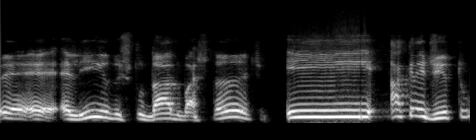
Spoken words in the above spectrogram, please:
é, é, é lido, estudado bastante e acredito,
